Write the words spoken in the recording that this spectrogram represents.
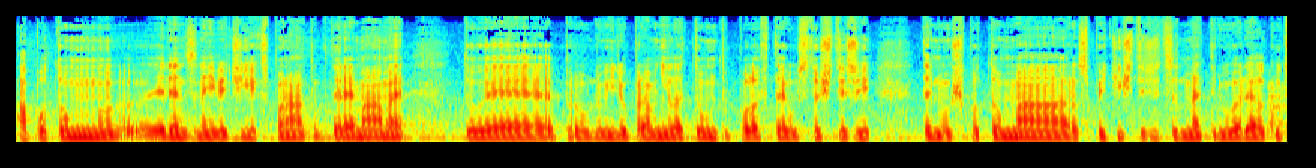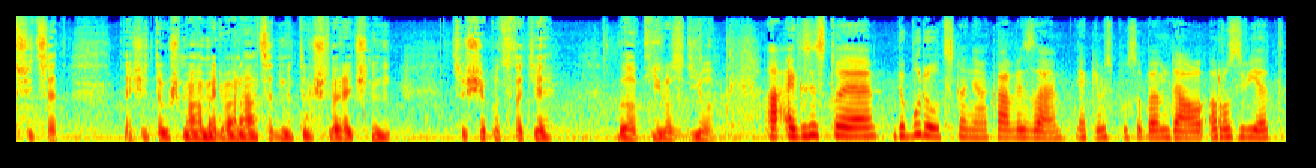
A potom eh, jeden z největších exponátů, které máme, to je proudový dopravní letoun Tupolev Tu-104. Ten už potom má rozpětí 40 metrů a délku 30. Takže to už máme 12 metrů čtvereční, což je v podstatě velký rozdíl. A existuje do budoucna nějaká vize, jakým způsobem dál rozvíjet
